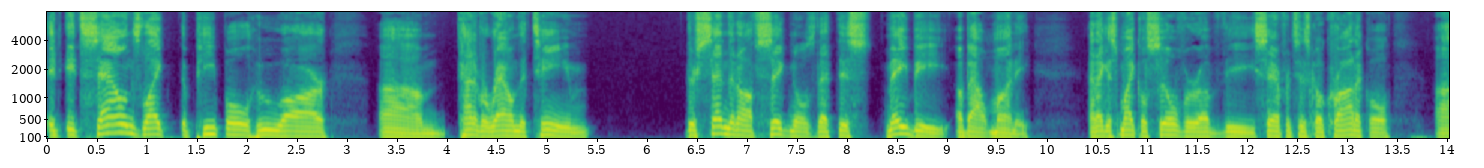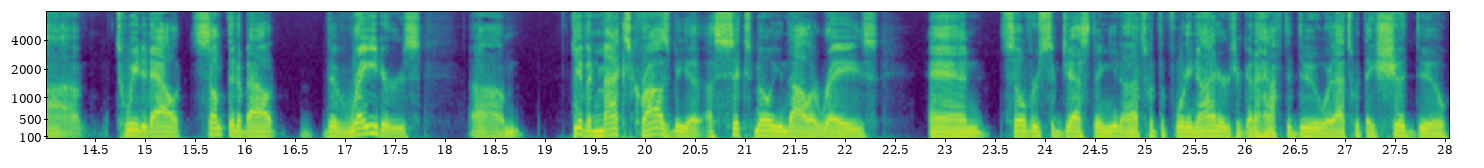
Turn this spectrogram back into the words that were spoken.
it it sounds like the people who are um, kind of around the team, they're sending off signals that this may be about money. And I guess Michael Silver of the San Francisco Chronicle uh, tweeted out something about the Raiders um, giving Maxx Crosby a, a $6 million raise. And Silver's suggesting, you know, that's what the 49ers are going to have to do, or that's what they should do,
